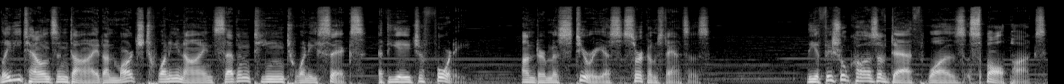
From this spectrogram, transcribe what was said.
Lady Townshend died on March 29, 1726, at the age of 40, under mysterious circumstances. The official cause of death was smallpox.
